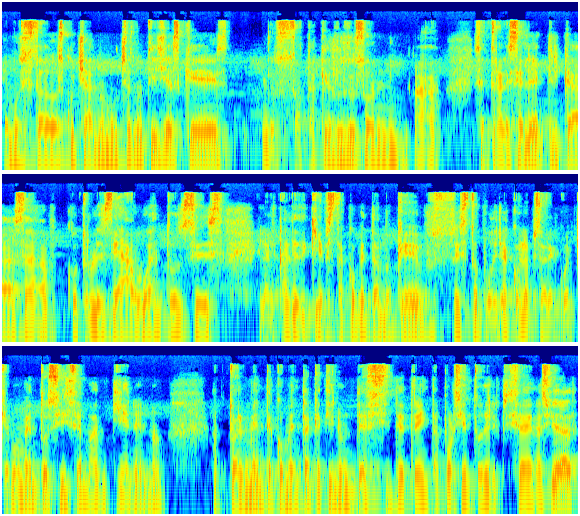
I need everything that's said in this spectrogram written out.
Hemos estado escuchando muchas noticias que los ataques rusos son a centrales eléctricas, a controles de agua. Entonces, el alcalde de Kiev está comentando que pues, esto podría colapsar en cualquier momento si se mantiene. ¿no? Actualmente comenta que tiene un déficit de 30% de electricidad en la ciudad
